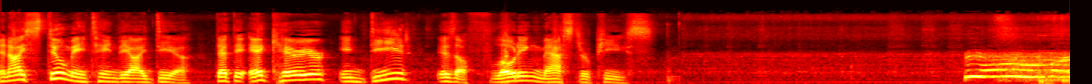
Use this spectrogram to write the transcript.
And I still maintain the idea that the egg carrier indeed is a floating masterpiece. Behold my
